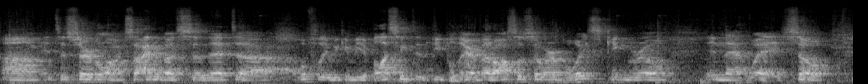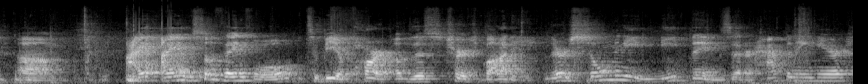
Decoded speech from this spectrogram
um, and to serve alongside of us, so that uh, hopefully we can be a blessing to the people there, but also so our boys can grow in that way. So. Um, I, I, am so thankful to be a part of this church body. There are so many neat things that are happening here,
